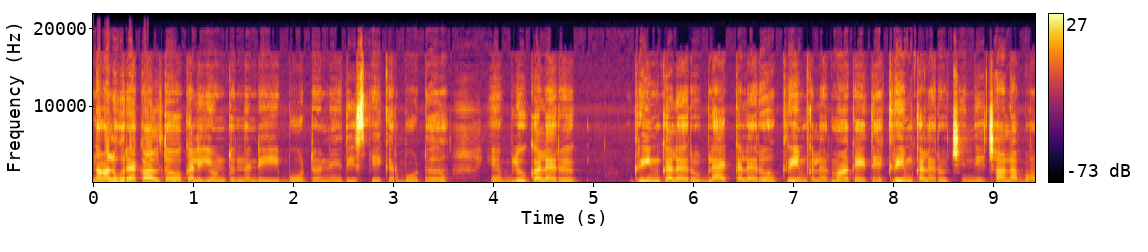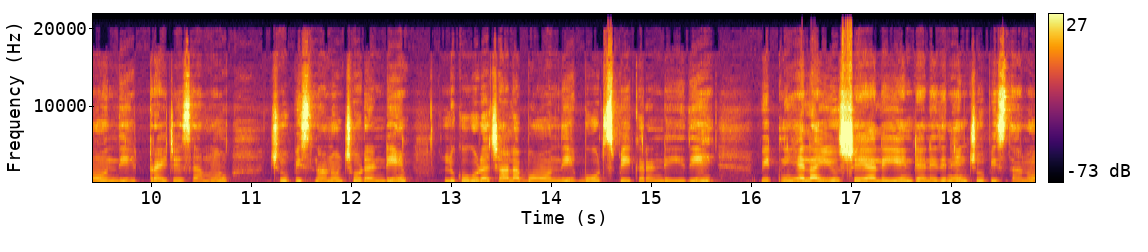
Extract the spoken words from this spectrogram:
నాలుగు రకాలతో కలిగి ఉంటుందండి. ఈ బోట్ అనేది speaker boAt. Blue colour green colour black colour cream colour. మాకైతే క్రీమ్ కలర్ వచ్చింది. చాలా బాగుంది. ట్రై చేశాము. చూపిస్తున్నాను. చూడండి. లుక్ కూడా చాలా బాగుంది. బోట్ స్పీకర్ అండి ఇది. వీటిని ఎలా యూస్ చేయాలి ఏంటి అనేది నేను చూపిస్తాను.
